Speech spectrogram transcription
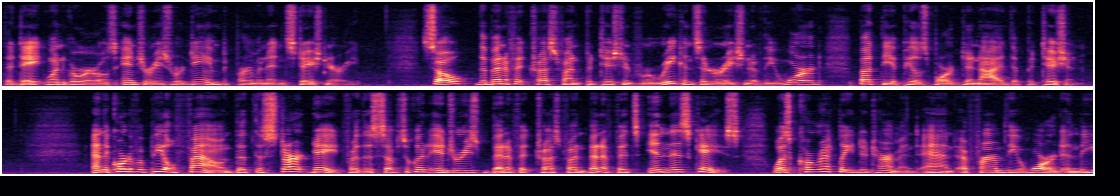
the date when Guerrero's injuries were deemed permanent and stationary. So, the Benefit Trust Fund petitioned for reconsideration of the award, but the Appeals Board denied the petition and the Court of Appeal found that the start date for the subsequent injuries benefit trust fund benefits in this case was correctly determined and affirmed the award in the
